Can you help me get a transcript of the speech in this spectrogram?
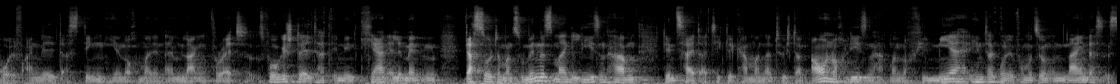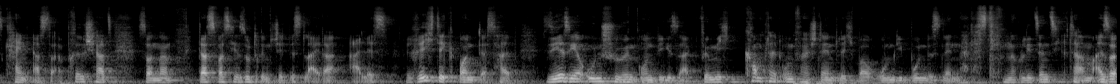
Wolf Angel das Ding hier nochmal in einem langen Thread vorgestellt hat, in den Kernelementen. Das sollte man zumindest mal gelesen haben. Den Zeitartikel kann man natürlich dann auch noch lesen, hat man noch viel mehr Hintergrundinformationen. Und nein, das ist kein 1. April-Scherz, sondern das, was hier so drin steht, ist leider alles richtig und deshalb sehr, sehr unschön und wie gesagt, für mich komplett unverständlich, warum die Bundesländer das Ding noch lizenziert haben. Also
